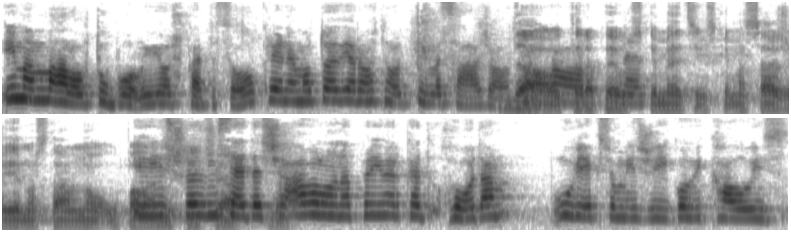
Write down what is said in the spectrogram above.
imam malo tu boli još kada se okrenem, ali to je vjerojatno od ti masaža. od Da, toga, od ne. terapeutske, medicinske masaže jednostavno upala I što mi mišića. se dešavalo, na primjer, kad hodam, uvijek su mi žigovi kao iz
